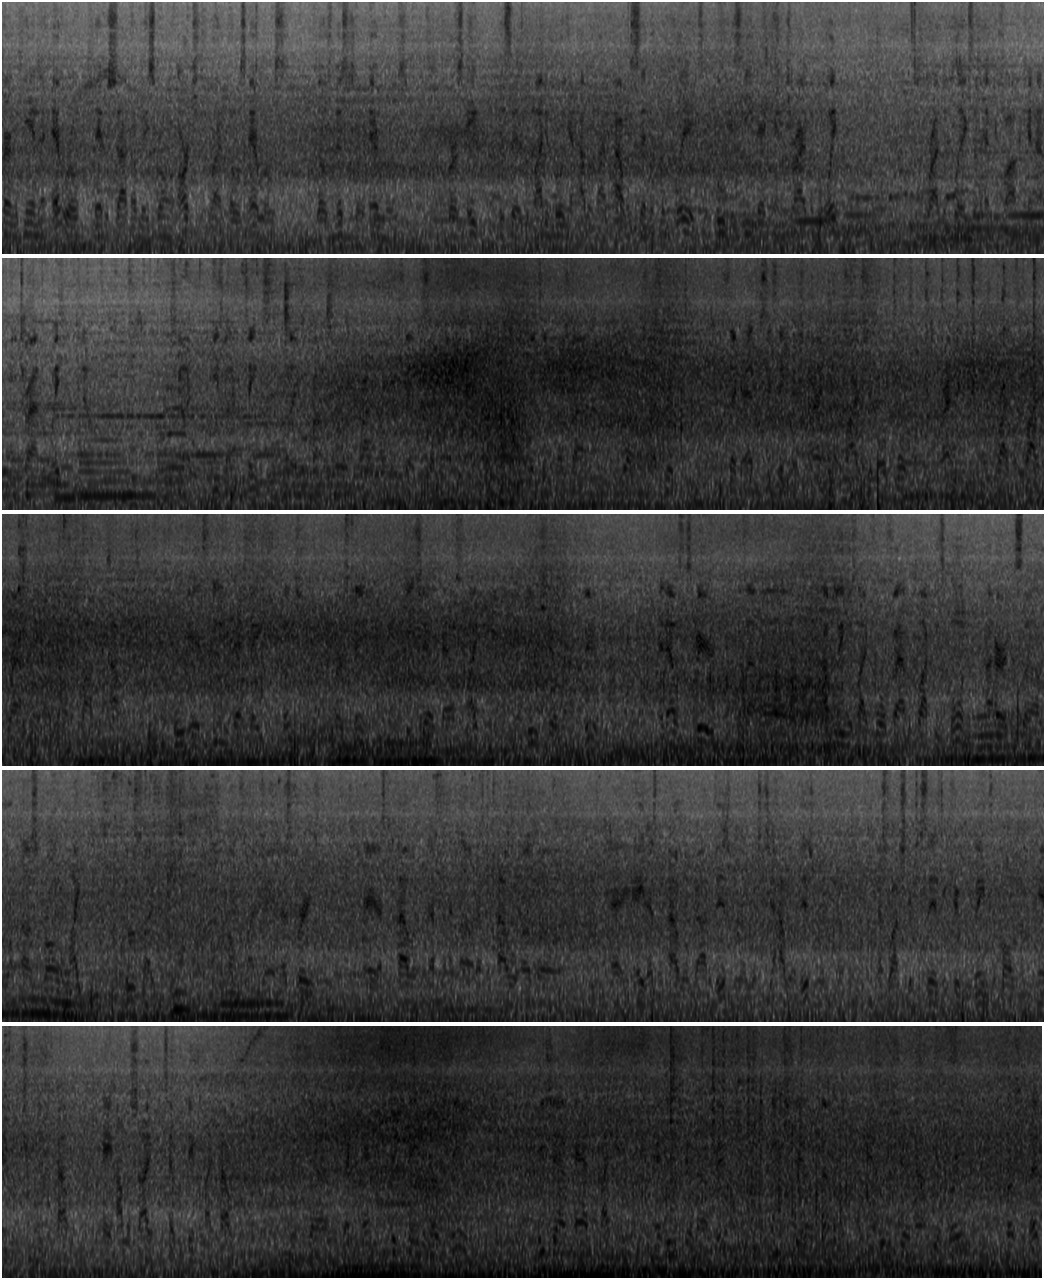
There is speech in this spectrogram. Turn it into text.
Turn again an arrow that is shot of a strong archer, like those arrows, those missiles or arrows. Verse 8, it says, The mighty Lord Yahweh thy power sendeth the plagues, and who is he that can drive them away? Right, the plagues of the Heavenly Father cannot be driven away, you know. He's gonna he's gonna continue to send plagues upon the second Ezra 15 verse 5, well, that's scripture. Second Ezra 16 verse 9, the fire should go forth, right? Right. Four or five o'clock this morning, I heard this uh, uh, strong lightning. It was like, I was like, man, that's crazy. Hey, that's the power. That's the uh, that's the power of. Uh, hey, hey, that's the power of God of Israel, which is Yahweh of Israel. You know? That's why the scripture says the fearful things are falling in the hands of the true living power. Hey, Allah Shai, temple demon like power. This is uh, second Amos 16 and verse 10. He shall cast lightning, and who shall not fear? Verse 11.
